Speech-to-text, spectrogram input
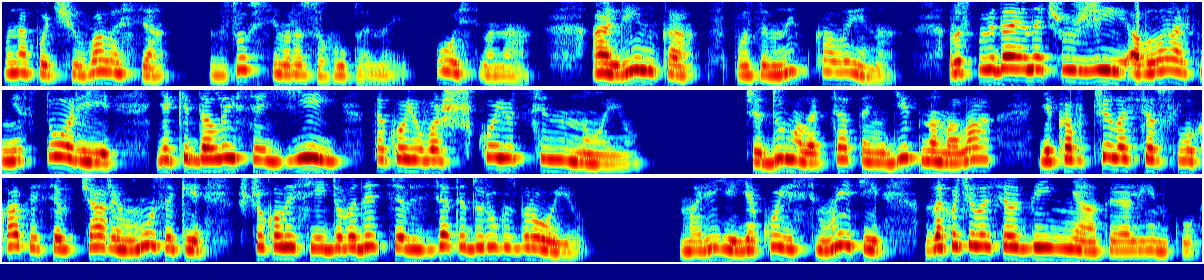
вона почувалася зовсім розгубленою. Ось вона, Алінка з позивним калина, розповідає не чужі, а власні історії, які далися їй такою важкою цінною. Чи думала ця тендітна мала, яка вчилася вслухатися в чари музики, що колись їй доведеться взяти до рук зброю? Марії якоїсь миті захотілося обійняти Алінку,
